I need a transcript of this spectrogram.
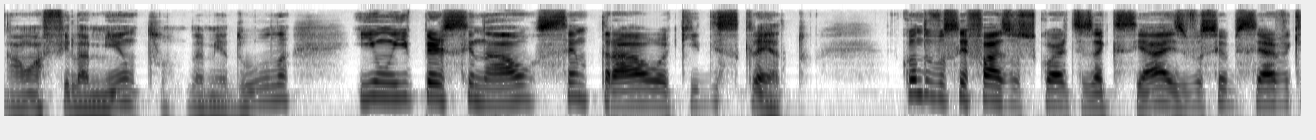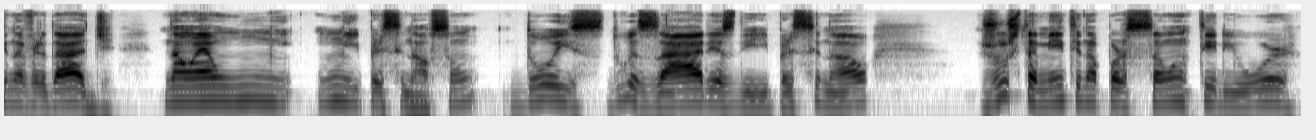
há um afilamento da medula e um hipersinal central aqui discreto. Quando você faz os cortes axiais, você observa que na verdade não é um, um hipersinal, são dois, duas áreas de hipersinal justamente na porção anterior,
